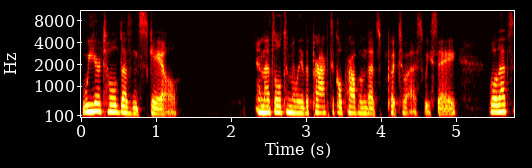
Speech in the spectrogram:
we are told doesn't scale. And that's ultimately the practical problem that's put to us. We say, well, that's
